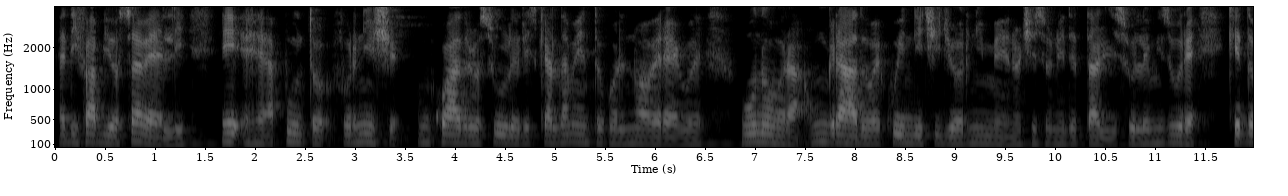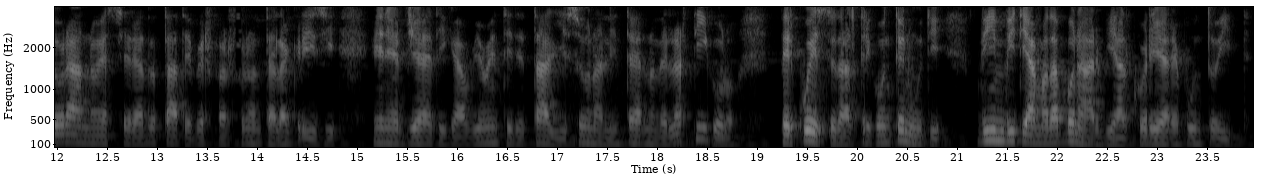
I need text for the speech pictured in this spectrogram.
è di Fabio Savelli e eh, appunto fornisce un quadro sul riscaldamento con le nuove regole. Un'ora, un grado e 15 giorni in meno. Ci sono i dettagli sulle misure che dovranno essere adottate per far fronte alla crisi energetica. Ovviamente i dettagli sono all'interno dell'articolo. Per questo ed altri contenuti vi invitiamo ad abbonarvi al Corriere.it.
